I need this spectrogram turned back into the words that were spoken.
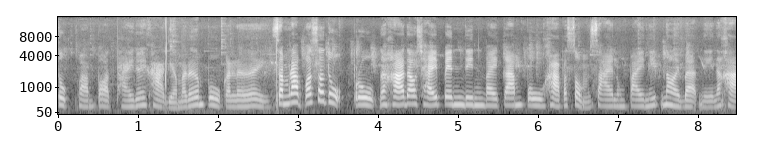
สุขความปลอดภัยด้วยค่ะ เดี๋ยวมาเริ่มปลูกกันเลยสำหรับวัสดุปลูกนะคะ เราใช้เป็นดินใบกามปูค่ะ ผสมทรายลงไปนิดหน่อยแบบนี้นะคะ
